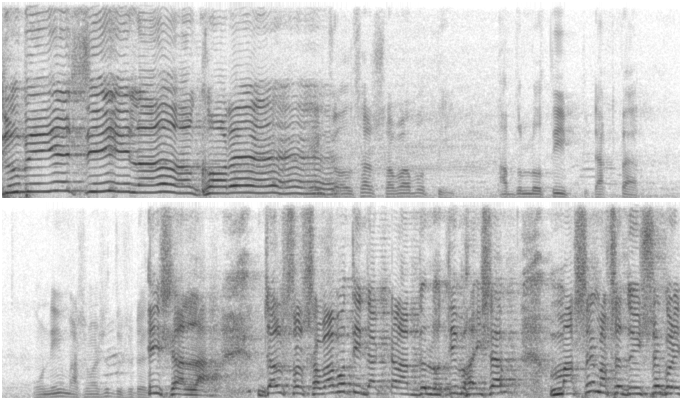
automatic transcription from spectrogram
ডুবিয়েছিল করে জলসার সভাপতি আব্দুল লতিফ, ডাক্তার। উনি মাসে মাসে দুশো টাকা ইনশাল্লাহ জলসর সভাপতি ডাক্তার আব্দুল লতিফ ভাই সাহেব, মাসে মাসে দুইশো কোটি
